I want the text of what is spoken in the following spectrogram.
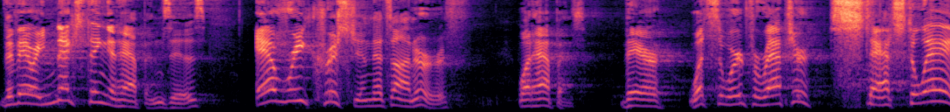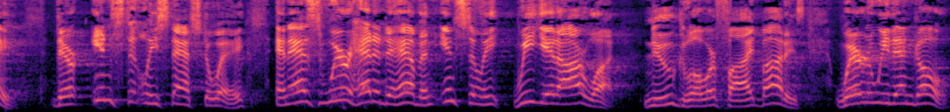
The very next thing that happens is every Christian that's on earth, what happens? They're, what's the word for rapture? snatched away. They're instantly snatched away. And as we're headed to heaven, instantly we get our what? New glorified bodies. Where do we then go?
